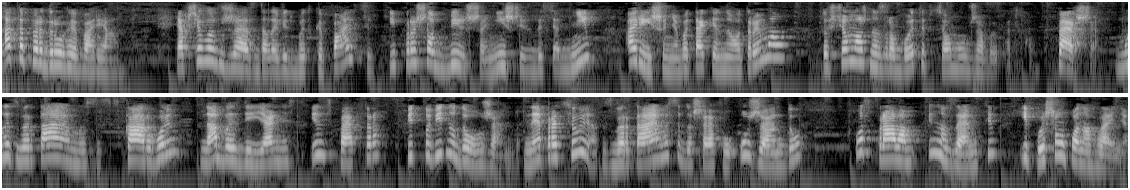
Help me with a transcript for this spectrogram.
А тепер другий варіант. Якщо ви вже здали відбитки пальців і пройшло більше ніж 60 днів, а рішення ви так і не отримали, то що можна зробити в цьому вже випадку? Перше, ми звертаємося з скаргою на бездіяльність інспектора відповідно до уженду. Не працює? Звертаємося до шефу уженду по справам іноземців і пишемо понаглення.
